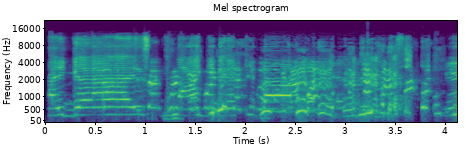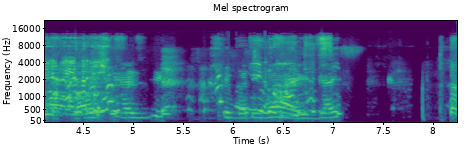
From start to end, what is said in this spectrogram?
Hai guys, ketemu lagi dengan kita. Iya, Oh. Tiba-tiba, hai guys. Oh,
